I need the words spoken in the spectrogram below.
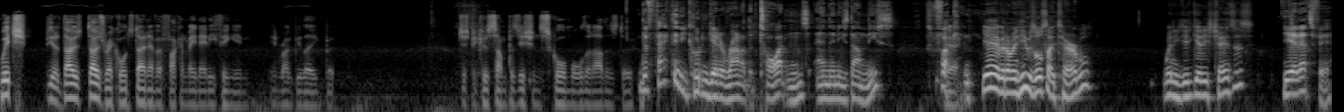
which you know those those records don't ever fucking mean anything in in rugby league, but just because some positions score more than others do. the fact that he couldn't get a run at the Titans and then he's done this, fucking Yeah, but I mean, he was also terrible when he did get his chances. yeah, that's fair.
